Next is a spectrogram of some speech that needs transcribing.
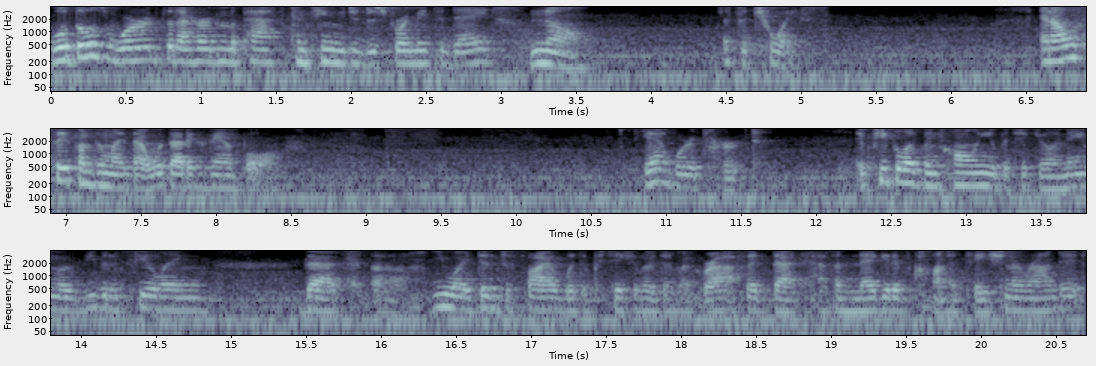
Will those words that I heard in the past continue to destroy me today? No. It's a choice. And I will say something like that with that example. Yeah, words hurt. If people have been calling you a particular name or if you've been feeling that um, you identify with a particular demographic that has a negative connotation around it,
